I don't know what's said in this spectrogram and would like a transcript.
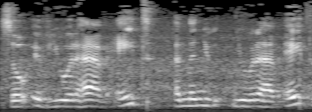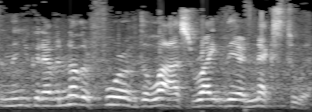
So if you would have eight, and then you you would have eight, and then you could have another four of dlas right there next to it.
